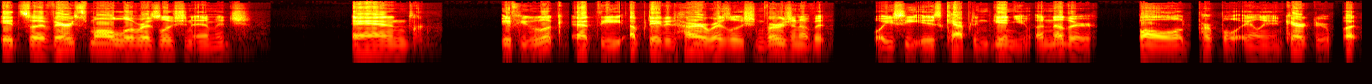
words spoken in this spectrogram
it's a very small low resolution image and if you look at the updated higher resolution version of it what you see is Captain Ginyu, another bald purple alien character, but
